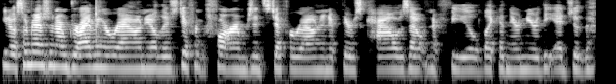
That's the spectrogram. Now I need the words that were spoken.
You know, sometimes when I'm driving around, you know, there's different farms and stuff around, and if there's cows out in a field, like, and they're near the edge of the,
